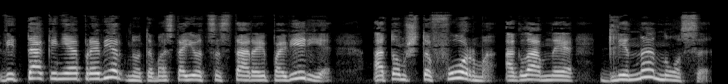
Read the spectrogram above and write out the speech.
Ведь так и не опровергнутым остается старое поверье о том, что форма, а главное длина носа,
